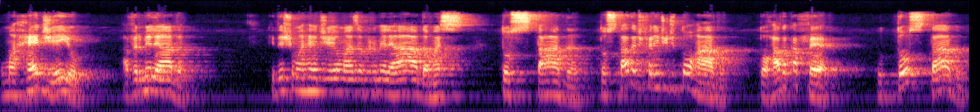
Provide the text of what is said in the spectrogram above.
uma Red Ale avermelhada, que deixa uma Red Ale mais avermelhada, mais tostada. Tostada é diferente de torrado. Torrado é café. O tostado,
